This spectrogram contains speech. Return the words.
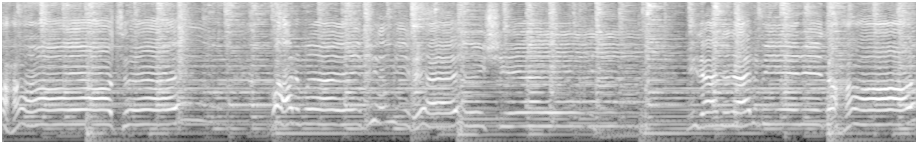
hayatın var mı şey Bilenler bir daha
